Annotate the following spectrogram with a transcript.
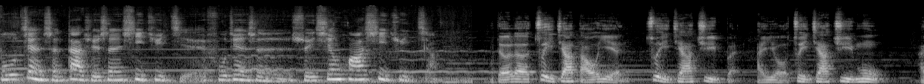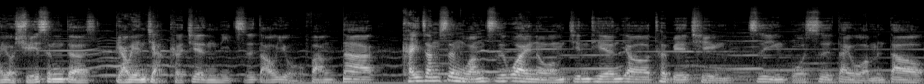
福建省大学生戏剧节福建省水仙花戏剧奖，得了最佳导演、最佳剧本，还有最佳剧目。还有学生的表演奖，可见你指导有方。那开张圣王之外呢？我们今天要特别请知莹博士带我们到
